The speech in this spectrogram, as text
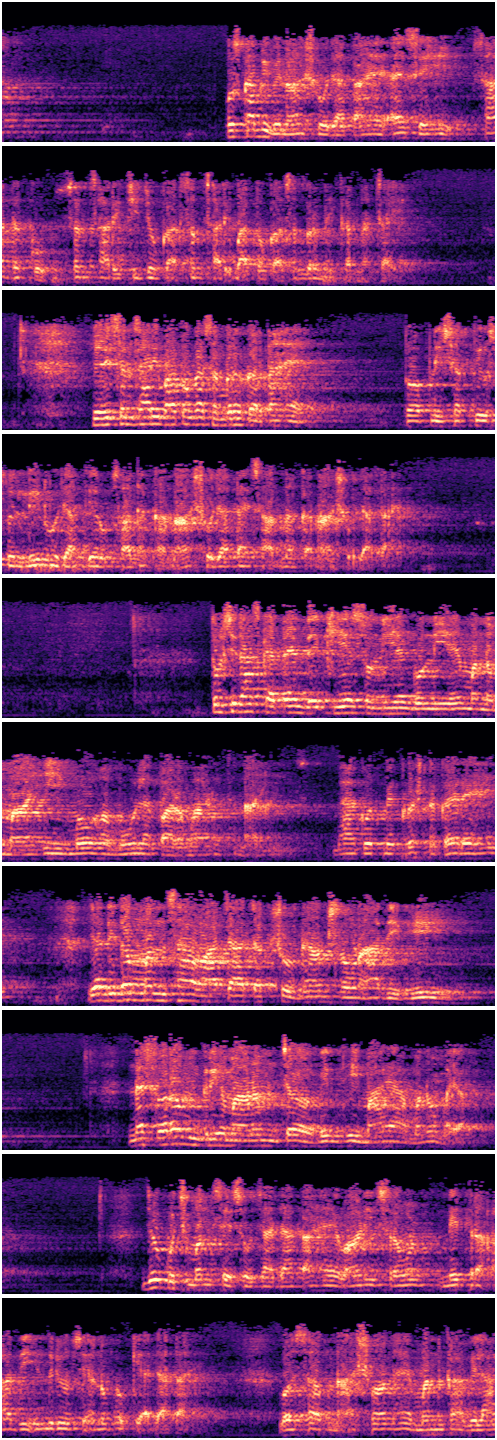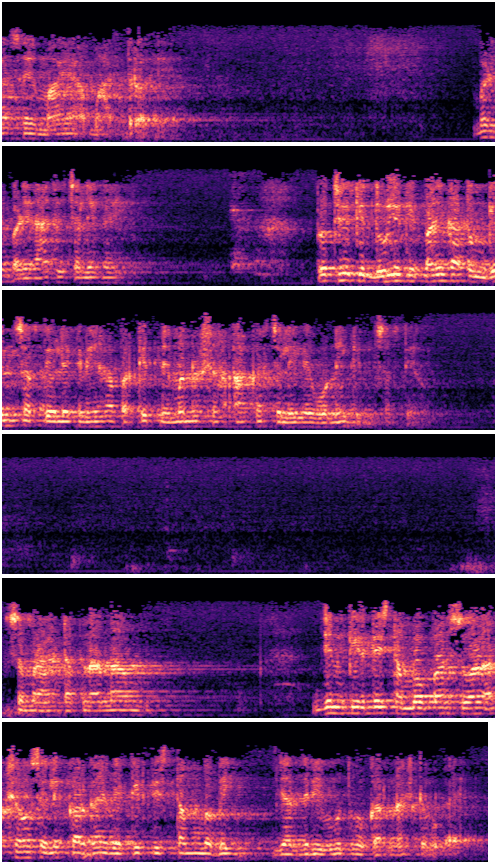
उसका भी विनाश हो जाता है। ऐसे ही साधक को संसारी चीज़ों का, संसारी बातों का संग्रह नहीं करना चाहिए। यदि संसारी बातों का संग्रह करता है तो अपनी शक्ति उसमें लीन हो जाती है और साधक का नाश हो जाता है, साधना का नाश हो जाता है। तुलसीदास कहते हैं, देखिए, सुनिए, गुनिए, मन माही, मोह मूल, परमार्थ नाही। भागवत में कृष्ण कह रहे हैं यदि दम मनसा वाचा चक्षुभ्याम श्रवणादि भी। नश्वरम गृहमाणम च विधि माया मनोमय जो कुछ मन से सोचा जाता है, वाणी, श्रवण, नेत्र आदि इंद्रियों से अनुभव किया जाता है। वह सब नाशवान है, मन का विलास है, माया मात्र है। बड़े बड़े राजे चले गए। पृथ्वी की धूलि की कणी का तुम गिन सकते हो, लेकिन यहाँ पर कितने मनुष्य आकर चले गए, वो नहीं गिन सकते हो। सम्राट अपना नाम जिन कीर्ति स्तंभों पर स्वर्ण अक्षरों से लिखकर गए, वे कीर्ति स्तंभ भी जर्जरीभूत होकर नष्ट हो गए।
